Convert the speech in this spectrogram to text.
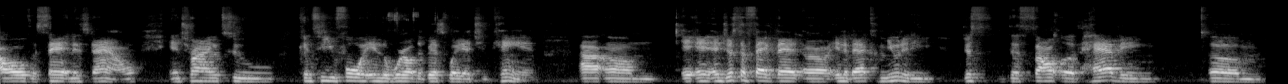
all the sadness down and trying to continue forward in the world the best way that you can. Um, and, and, just the fact that uh, in the black community, just the thought of having um,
